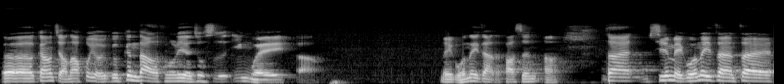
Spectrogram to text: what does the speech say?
呃，刚刚讲到会有一个更大的分裂，就是因为啊，美国内战的发生啊，在其实美国内战在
